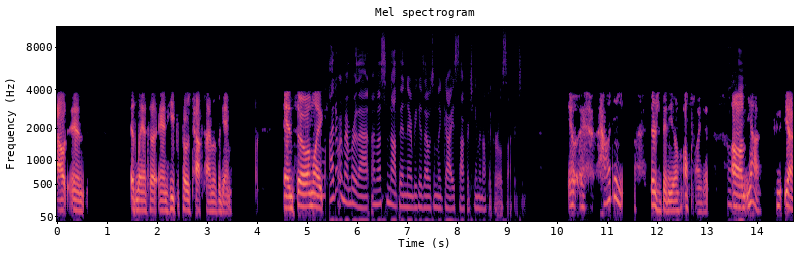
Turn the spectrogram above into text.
out in Atlanta, and he proposed halftime of the game. And so I'm like, I don't remember that. I must have not been there because I was on the guys' soccer team and not the girls' soccer team. how did? There's video. I'll find it. Okay. Um, yeah, yeah.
